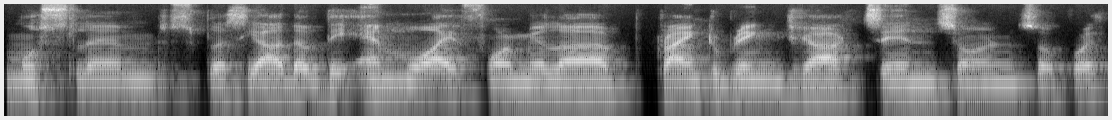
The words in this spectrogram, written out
Muslims plus Yadav, the MY formula, trying to bring Jats in, so on and so forth.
